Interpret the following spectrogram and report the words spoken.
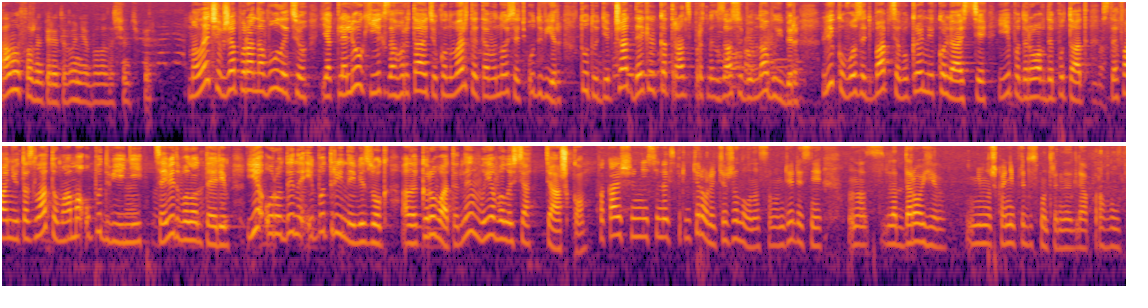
Самый сложный период его не было. Зачем теперь? Малечі вже пора на вулицю. Як ляльок їх загортають у конверти та виносять у двір. Тут у дівчат декілька транспортних засобів на вибір. Ліку возить бабця в окремій колясці. Її подарував депутат. Стефанію та Злату мама у подвійній. Це від волонтерів. Є у родини і потрійний візок, але керувати ним виявилося тяжко. Пока еще не сильно экспериментировали, тяжело на самом деле с ней. У нас для дороги немножко не предусмотрены для прогулки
